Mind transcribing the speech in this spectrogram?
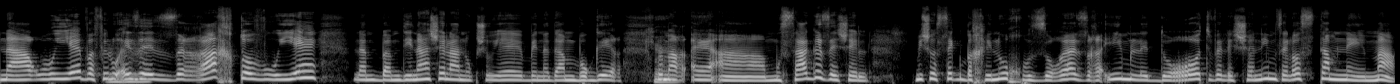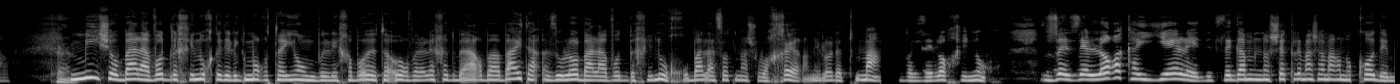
נער הוא יהיה, ואפילו mm-hmm. איזה אזרח טוב הוא יהיה במדינה שלנו כשהוא יהיה בן אדם בוגר. כן. כלומר, אה, המושג הזה של מי שעוסק בחינוך, הוא זורע זרעים לדורות ולשנים, זה לא סתם נאמר. כן. מי שבא לעבוד לחינוך כדי לגמור את היום ולכבות את האור וללכת בארבע הביתה, אז הוא לא בא לעבוד בחינוך, הוא בא לעשות משהו אחר, אני לא יודעת מה, אבל זה לא חינוך. וזה לא רק הילד, זה גם נושק למה שאמרנו קודם,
